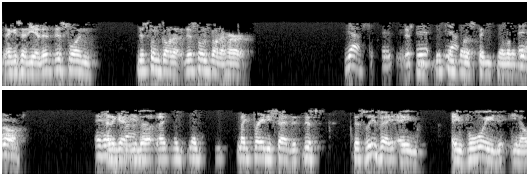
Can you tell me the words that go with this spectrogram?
like I said, yeah, this, this one, this one's gonna, this one's gonna hurt. Yes. It, This, it, this yeah, one's gonna sting for a little it while. is. It And is again, you know, like like like, Brady said, this this leaves a, a a void, you know,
